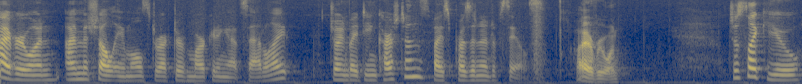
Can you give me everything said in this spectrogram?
Hi everyone, I'm Michelle Amos, Director of Marketing at Satellite, joined by Dean Karstens, Vice President of Sales. Hi everyone. Just like you,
